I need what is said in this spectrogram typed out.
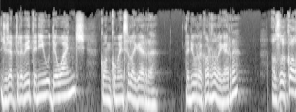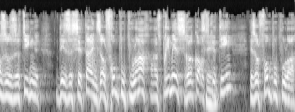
Josep Travé, teniu 10 anys quan comença la guerra. Teniu records de la guerra? Els records els tinc des de 7 anys. El Front Popular, els primers records Sí. sí. que tinc és el Front Popular.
